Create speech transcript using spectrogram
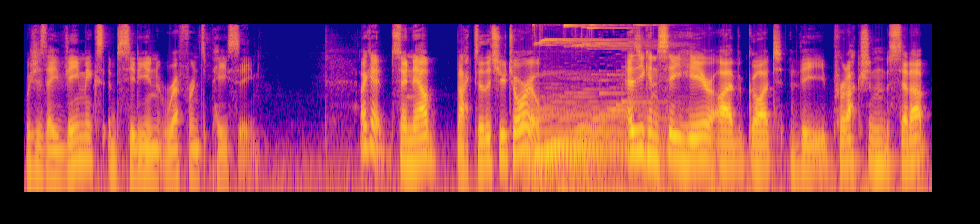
which is a vMix Obsidian reference PC. Okay, so now back to the tutorial. As you can see here, I've got the production set up.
